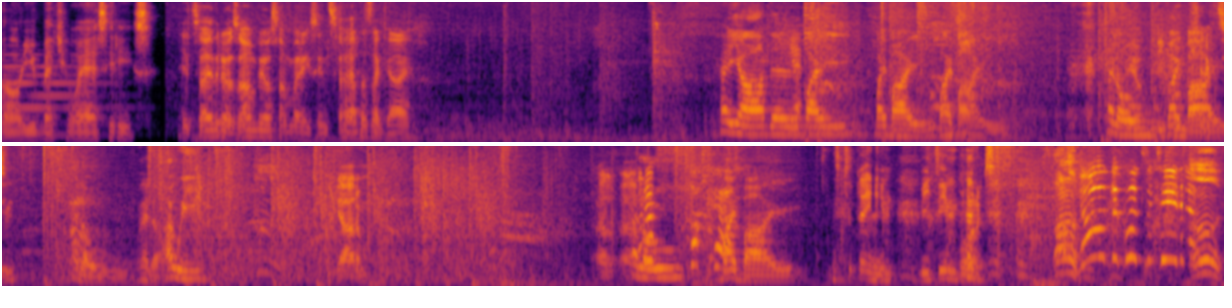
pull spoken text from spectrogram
Oh, you bet your ass it is. It's either a zombie or somebody's Yeah, inside. that's a guy. Hey yeah, there. Yeah. Bye. Bye bye. Bye bye. Hello. Yeah, bye bye. Hello. Hello. Are we? Got him. Well, uh, Hello. fucker? Bye bye. Damn, be teamwork. Ah! No, the concertina! Oh,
